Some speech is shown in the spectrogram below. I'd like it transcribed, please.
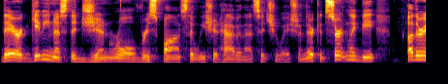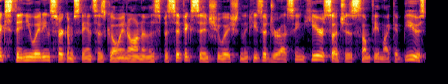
they're giving us the general response that we should have in that situation. There could certainly be other extenuating circumstances going on in the specific situation that he's addressing here, such as something like abuse,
